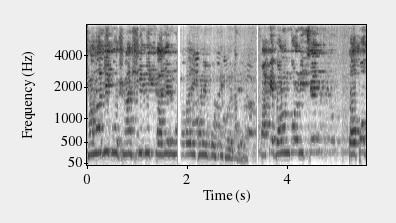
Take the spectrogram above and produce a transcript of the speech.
সামাজিক ও সাংস্কৃতিক কাজের সবাই এখানে উপস্থিত হয়েছে। তাকে বরণ করে নিচ্ছেন তপত।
